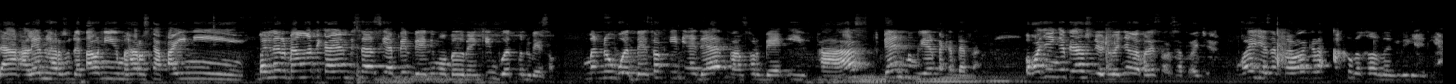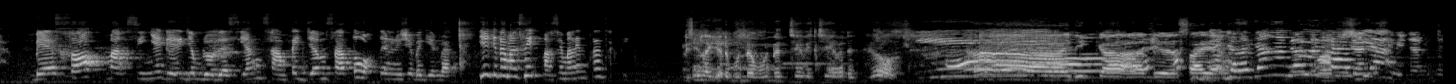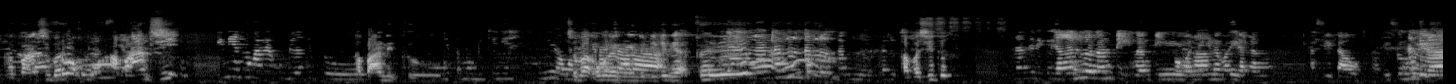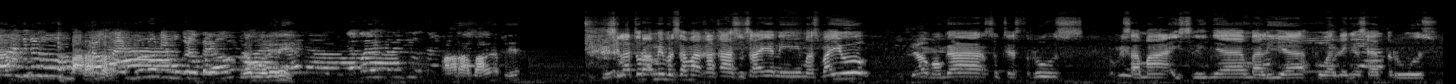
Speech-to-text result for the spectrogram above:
Nah kalian harus udah tahu nih harus ngapain nih. Bener banget nih kalian bisa siapin BNI Mobile Banking buat menu besok. Menu buat besok ini ada transfer BI Fast dan pembelian paket data. Pokoknya inget ya harus dua-duanya gak boleh salah satu aja. Pokoknya jangan sampai lewat karena aku bakal bagi-bagi hadiah Besok maksinya dari jam 12 siang sampai jam 1 waktu Indonesia bagian Barat. Yuk kita maksi, maksimalin transaksi. Di sini lagi ada bunda-bunda cewek-cewek the girls. Hai Dika, ada saya. Jangan-jangan dulu ya. Apaan sih baru aku mau apaan sih? Ini yang kemarin aku bilang itu. Apaan itu? Kita mau bikin ya. Coba aku boleh ngintip dikit nggak? Jangan, ntar dulu, ntar dulu, ntar dulu, ntar dulu. Apa sih itu? Nanti dikasih. Jangan dulu nanti, nanti Iya, pokoknya kita pasti akan kasih tahu. tunggu Nanti ya dulu, nanti dulu. Parah banget. Dulu nih, mau girlfriend dulu. Nggak boleh nih. Nggak boleh sama dulu. sama- Parah banget ya. Silaturahmi bersama kakak asuh saya nih, Mas Bayu. Ya, semoga sukses terus bersama istrinya Mbak Lia, keluarganya sehat terus.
